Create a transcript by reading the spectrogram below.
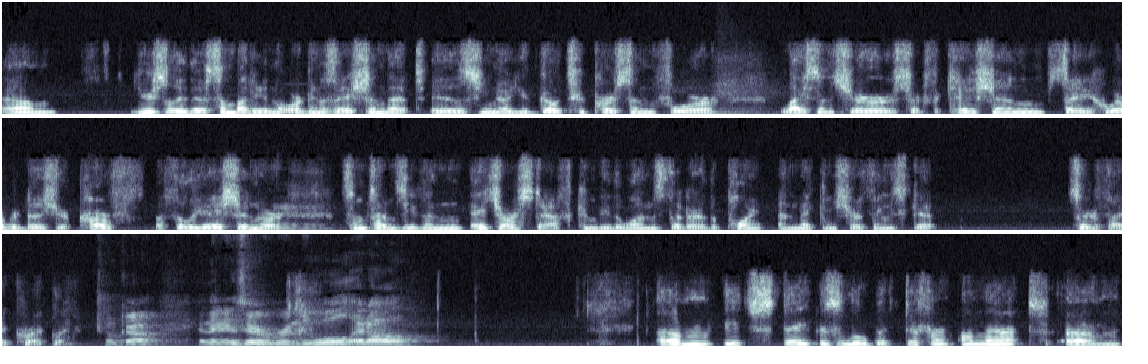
Um, usually, there's somebody in the organization that is, you know, your go-to person for licensure, certification. Say whoever does your CARF affiliation, or mm-hmm. sometimes even HR staff can be the ones that are the point in making sure things get certified correctly. Okay. And then is there a renewal at all? Um, each state is a little bit different on that. Um,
